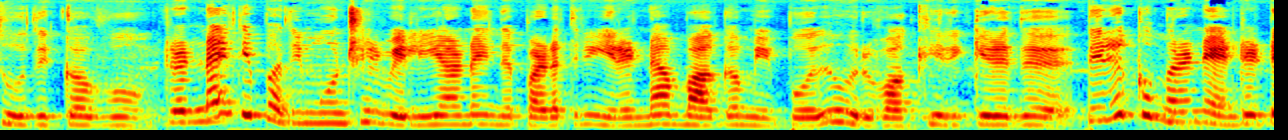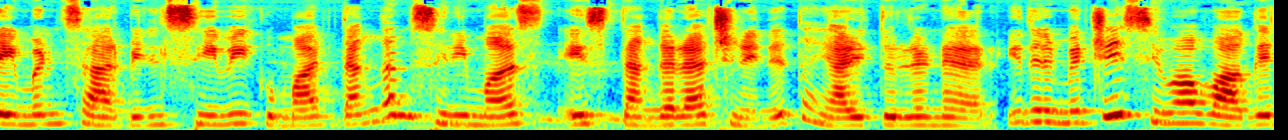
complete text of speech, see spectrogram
சூதுக்கவும். ரெண்டாயிரத்தி பதிமூன்றில் வெளியான இந்த படத்தின் இரண்டாம் பாகம் இப்போது உருவாக்கி இருக்கிறது திருக்குமரன் என்டர்டைன்மெண்ட் சார்பில் C. V. Kumar Thangam cinemas S. Thangaraj இணைந்து தயாரித்துள்ளனர். இதில் மிர்ச்சி சிவா வாக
